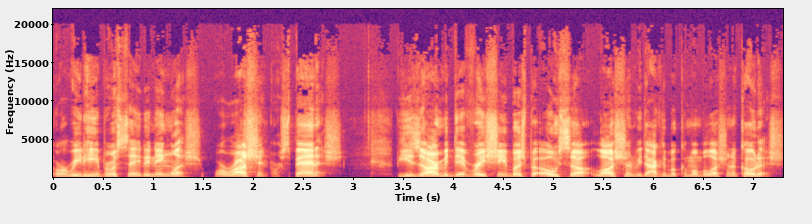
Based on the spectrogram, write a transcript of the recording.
or read Hebrew, say it in English or Russian or Spanish. B'kamo b'lashon hakodesh.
